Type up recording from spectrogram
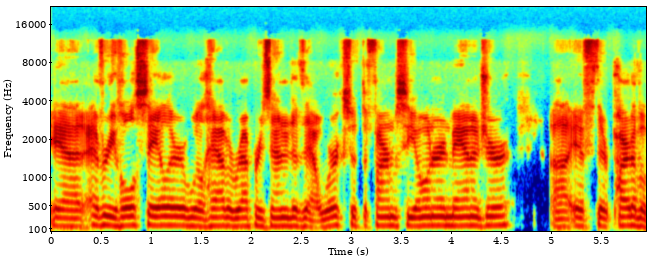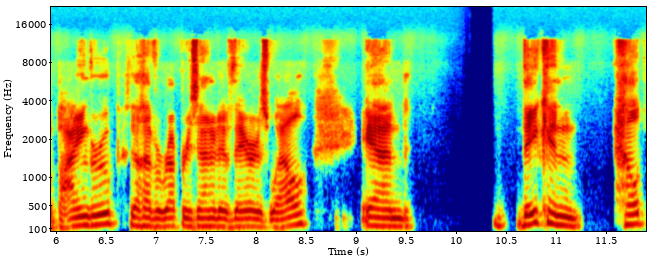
And every wholesaler will have a representative that works with the pharmacy owner and manager. Uh, if they're part of a buying group, they'll have a representative there as well. And they can help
